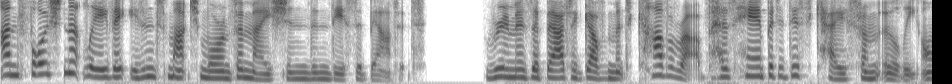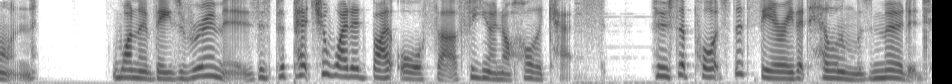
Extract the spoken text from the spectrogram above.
Unfortunately, there isn't much more information than this about it. Rumours about a government cover up has hampered this case from early on. One of these rumours is perpetuated by author Fiona Hollercatz, who supports the theory that Helen was murdered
